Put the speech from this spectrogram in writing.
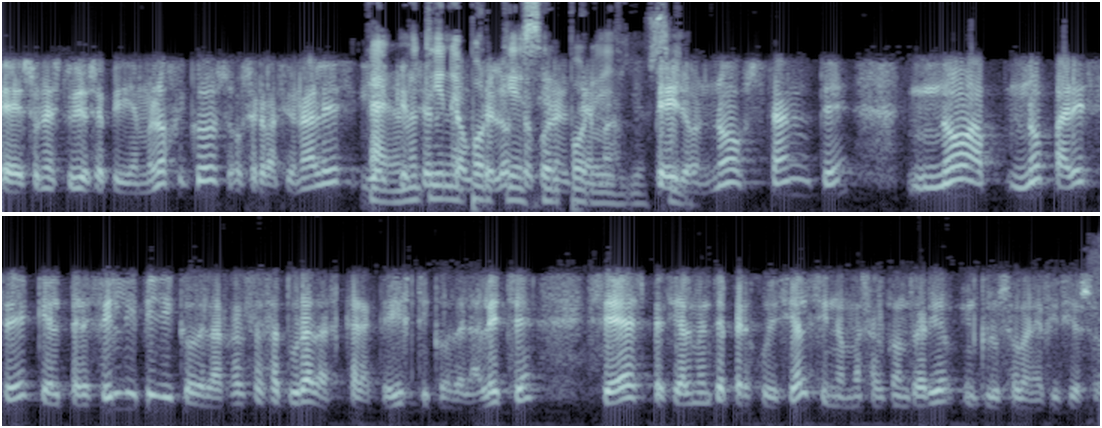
Eh, son estudios epidemiológicos, observacionales, y hay que no ser tiene por qué ser el por tema. ello, sí. Pero, no obstante, no, no parece que el perfil lipídico de las grasas saturadas, característico de la leche, sea especialmente perjudicial, sino más al contrario, incluso beneficioso.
